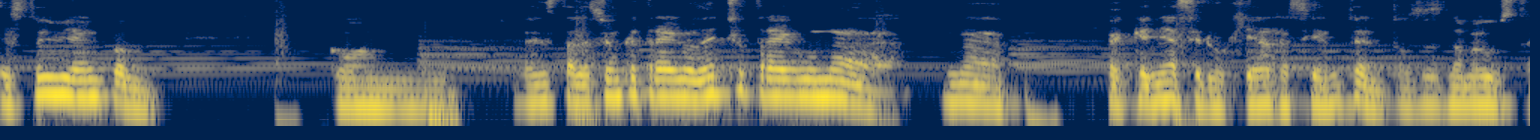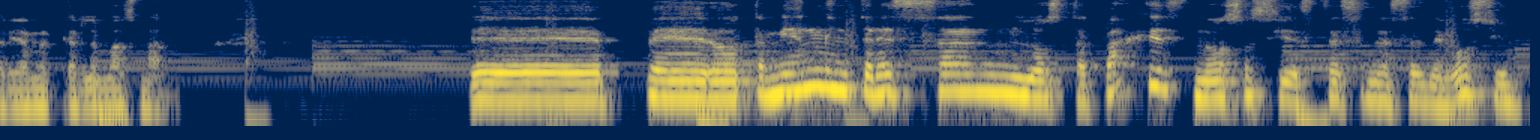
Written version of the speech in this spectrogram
Estoy bien con, con la instalación que traigo. De hecho, traigo una, una pequeña cirugía reciente, entonces no me gustaría meterle más mano. Eh, pero también me interesan los tatuajes. No sé si estés en ese negocio.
